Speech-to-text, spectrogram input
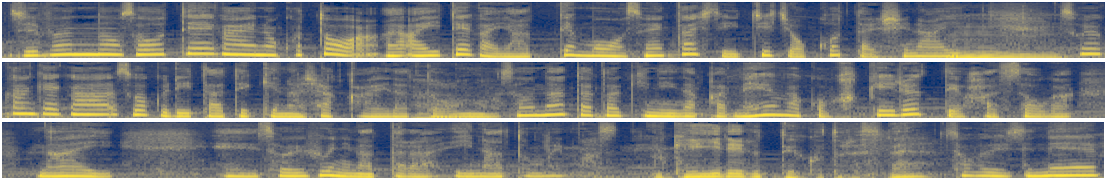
自分の想定外のことをあ相手がやっても、それに対していちいち怒ったりしない。うんそういう関係がすごく利他的な社会だと思う。そうなった時になんか迷惑をかけるっていう発想がない、えーそういう風になったらいいなと思いますね。受け入れるっていうことですね。そうですね。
